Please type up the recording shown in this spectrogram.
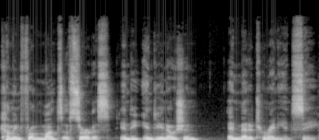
coming from months of service in the Indian Ocean and Mediterranean Sea.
